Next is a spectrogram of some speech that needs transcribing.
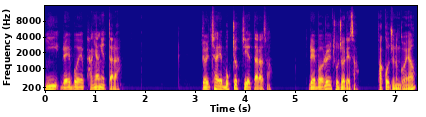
이 레버의 방향에 따라. 열차의 목적지에 따라서 레버를 조절해서 바꿔주는 거예요.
